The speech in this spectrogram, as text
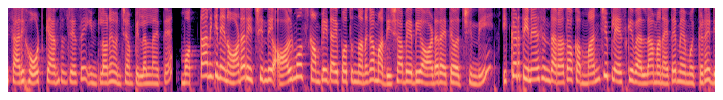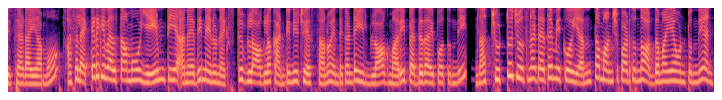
ఈసారి హోట్ క్యాన్సిల్ చేసి ఇంట్లోనే ఉంచాం పిల్లల్ని అయితే మొత్తానికి నేను ఆర్డర్ ఇచ్చింది ఆల్మోస్ట్ కంప్లీట్ అయిపోతుంది అనగా మా దిశా బేబీ ఆర్డర్ అయితే వచ్చింది. ఇక్కడ తినేసిన తర్వాత ఒక మంచి ప్లేస్కి వెళ్దామని అయితే మేము ఇక్కడే డిసైడ్ అయ్యాము. అసలు ఎక్కడికి వెళ్తాము ఏంటి అనేది నేను నెక్స్ట్ వ్లాగ్లో కంటిన్యూ చేస్తాను. ఎందుకంటే ఈ వ్లాగ్ మరీ పెద్దది అయిపోతుంది నా చుట్టూ చూసినట్టయితే మీకు ఎంత మంచు పడుతుందో అర్థమయ్యే ఉంటుంది. అండ్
